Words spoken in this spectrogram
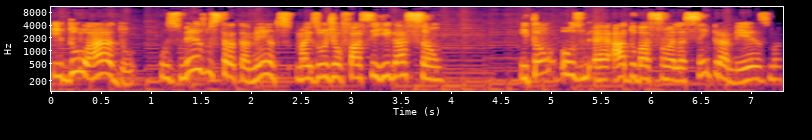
e do lado os mesmos tratamentos, mas onde eu faço irrigação. Então, os, é, a adubação ela é sempre a mesma,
